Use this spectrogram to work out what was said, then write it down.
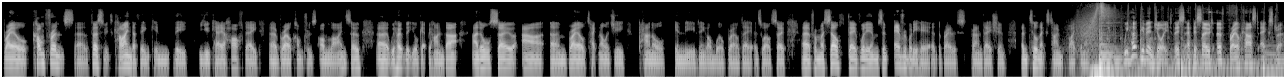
Braille Conference, the first of its kind, I think, in the UK, a half day uh, Braille conference online. So uh, we hope that you'll get behind that. And also our um, Braille technology panel in the evening on World Braille Day as well. So uh, from myself, Dave Williams, and everybody here at the Braillist Foundation, until next time, bye for now. We hope you've enjoyed this episode of Braillecast Extra.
